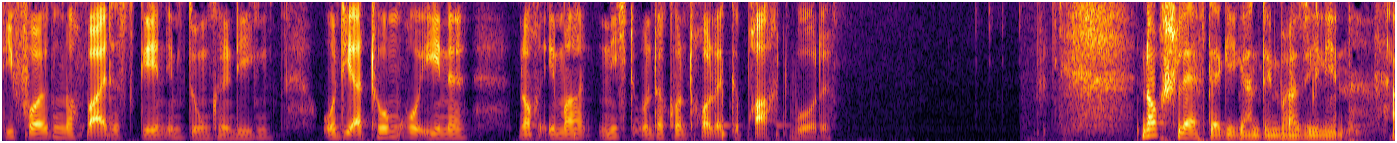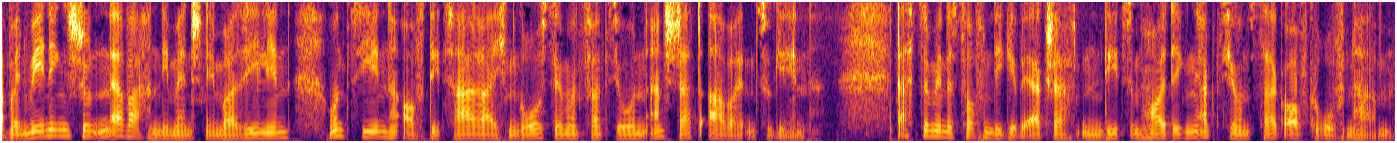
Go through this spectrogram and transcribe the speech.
die Folgen noch weitestgehend im Dunkeln liegen und die Atomruine noch immer nicht unter Kontrolle gebracht wurde. Noch schläft der Gigant in Brasilien. Aber in wenigen Stunden erwachen die Menschen in Brasilien und ziehen auf die zahlreichen Großdemonstrationen, anstatt arbeiten zu gehen. Das zumindest hoffen die Gewerkschaften, die zum heutigen Aktionstag aufgerufen haben.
